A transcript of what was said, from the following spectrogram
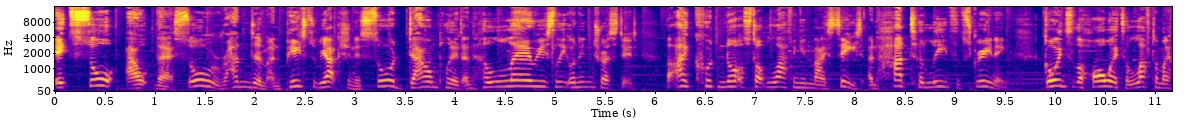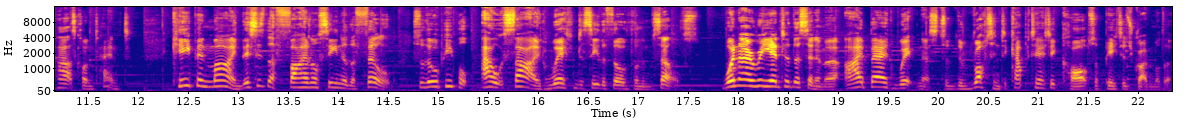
It's so out there, so random, and Peter's reaction is so downplayed and hilariously uninterested that I could not stop laughing in my seat and had to leave the screening, go into the hallway to laugh to my heart's content. Keep in mind, this is the final scene of the film, so there were people outside waiting to see the film for themselves. When I re-entered the cinema, I bared witness to the rotting decapitated corpse of Peter's grandmother,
